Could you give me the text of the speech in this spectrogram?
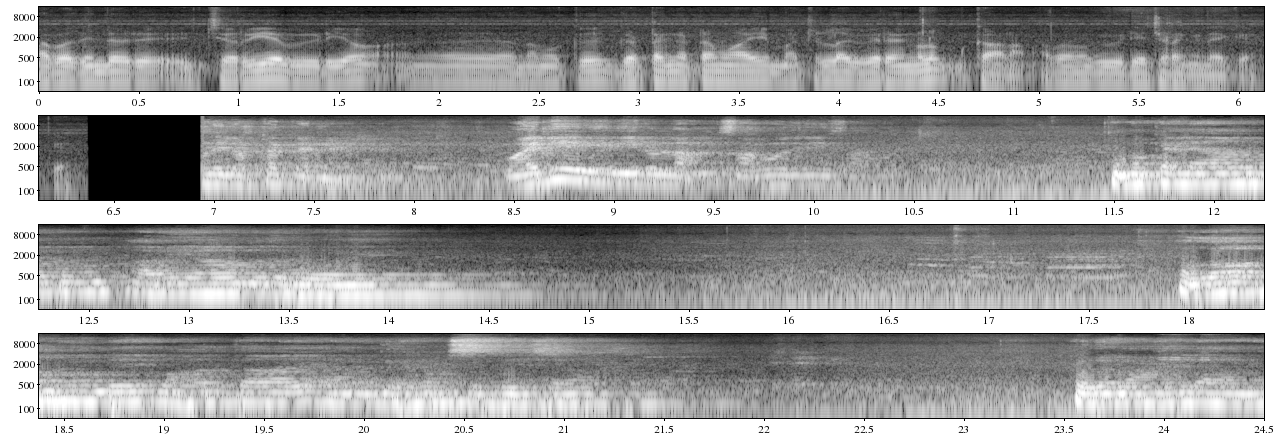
അപ്പോൾ അതിന്റെ ഒരു ചെറിയ വീഡിയോ നമുക്ക് ഘട്ടം ഘട്ടമായി മറ്റുള്ള വിവരങ്ങളും കാണാം. അപ്പോൾ നമുക്ക് വീഡിയോ ചടങ്ങിലേക്ക് ഒക്കെ. ഇതിലൊക്കെ തന്നെ വലിയ രീതിയിലുള്ള സഹോദരി സഹോദരി നമുക്കെല്ലാവർക്കും അറിയാവുന്നതുപോലെ അള്ളാഹുവിന്റെ മഹത്തായ അനുഗ്രഹം സിദ്ധിച്ച ഒരു മഹലാണ്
